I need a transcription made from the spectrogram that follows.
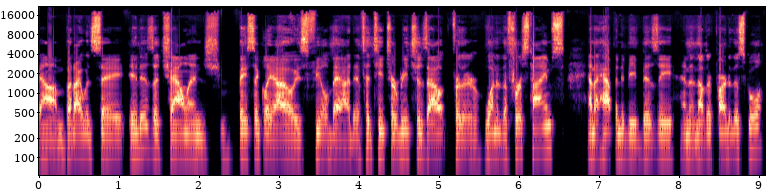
Um, but I would say it is a challenge. Basically, I always feel bad if a teacher reaches out for their, one of the first times and I happen to be busy in another part of the school.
